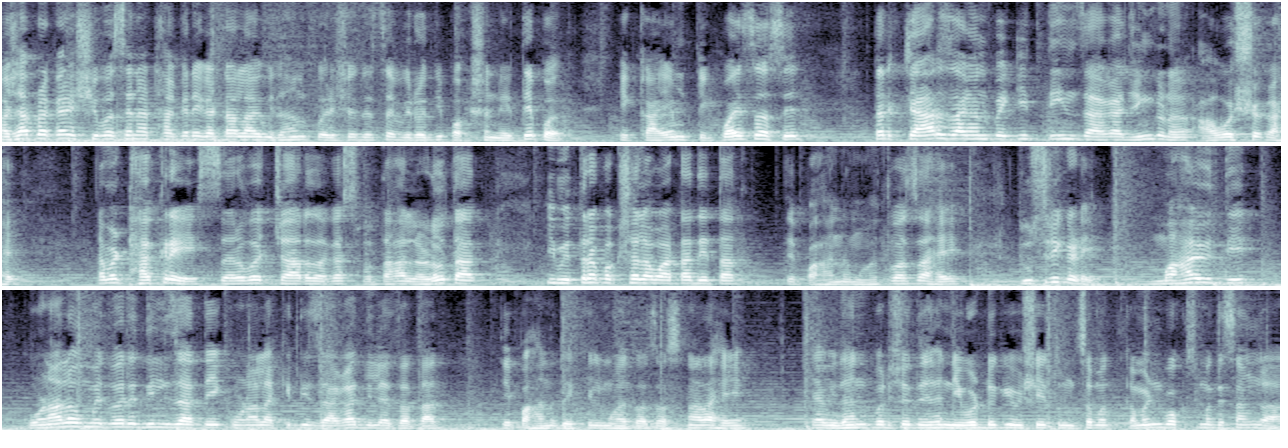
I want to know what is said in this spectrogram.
अशा प्रकारे शिवसेना ठाकरे गटाला विधान परिषदेचं विरोधी पक्ष नेतेपद हे कायम टिकवायचं असेल तर चार जागांपैकी तीन जागा जिंकणं आवश्यक आहे. त्यामुळे ठाकरे सर्व चार जागा स्वतः लढवतात की मित्रपक्षाला वाटा देतात ते पाहणं महत्त्वाचं आहे. दुसरीकडे महायुतीत कोणाला उमेदवारी दिली जाते कोणाला किती जागा दिल्या जातात ते पाहणं देखील महत्त्वाचं असणार आहे. या विधान परिषदेच्या निवडणुकीविषयी तुमचं मत कमेंट बॉक्समध्ये सांगा.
